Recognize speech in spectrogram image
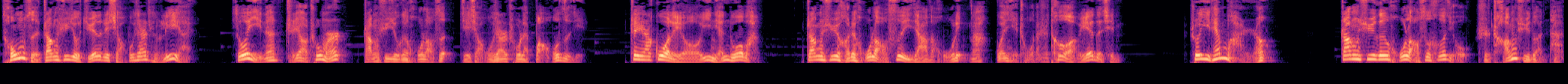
从此，张须就觉得这小狐仙挺厉害，所以呢，只要出门，张须就跟胡老四借小狐仙出来保护自己。这样过了有一年多吧，张须和这胡老四一家子狐狸啊，关系处的是特别的亲。说一天晚上，张须跟胡老四喝酒，是长吁短叹。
